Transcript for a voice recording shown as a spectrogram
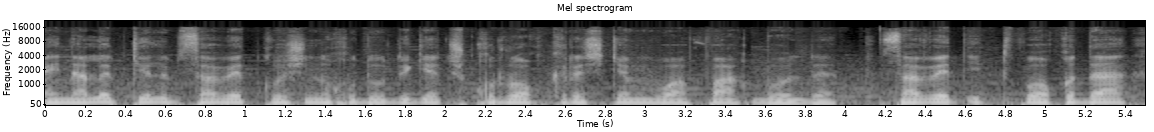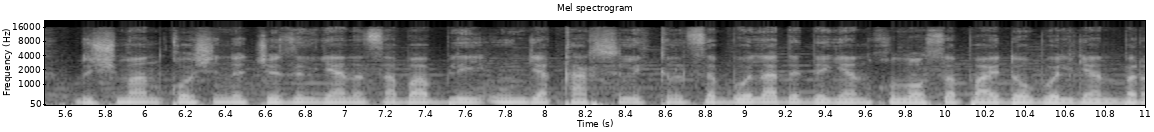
aynalib kelib sovet qo'shini hududiga chuqurroq kirishga muvaffaq bo'ldi. Sovet ittifoqida dushman qo'shini cho'zilgani sababli unga qarshilik qilsa bo'ladi degan xulosa paydo bo'lgan bir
